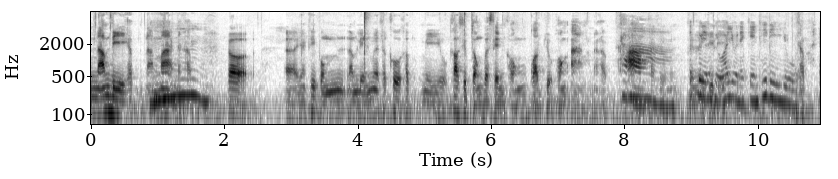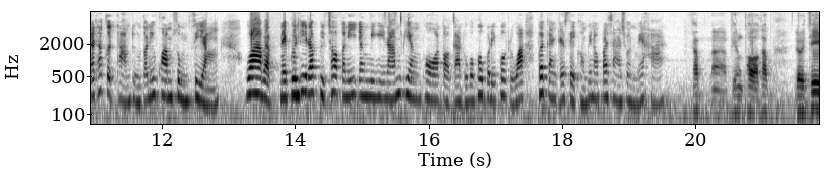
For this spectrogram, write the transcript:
ำน้ำดีครับน้ำมากนะครับอืมก็เอ่ออย่างที่ผมนำเรียนเมื่อสักครู่ครับมีอยู่ 92%ของความจุของอ่างนะครับค่ะ ก็คือก็คือยังถือว่าอยู่ในเกณฑ์ที่ดีอยู่ ครับ แล้วถ้าเกิดถามถึงตอนนี้ความสุ่มเสี่ยง ว่าแบบในพื้นที่รับผิดชอบตอนนี้ยังมีน้ำเพียงพอต่อการอุปโภคบริโภคหรือว่าเพื่อการเกษตรของพี่น้องประชาชนไหมคะ ครับอ่าเพียงพอครับ โดยที่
